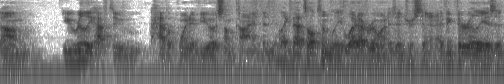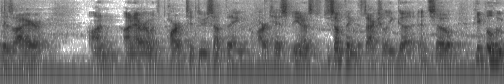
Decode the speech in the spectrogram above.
Um, you really have to have a point of view of some kind, and like that's ultimately what everyone is interested in. I think there really is a desire on on everyone's part to do something artistic, you know, something that's actually good. And so people who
